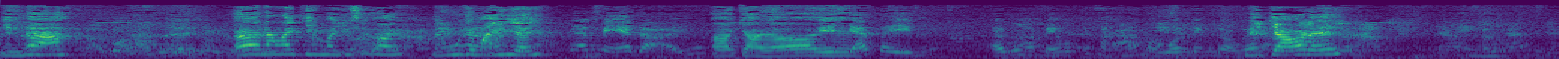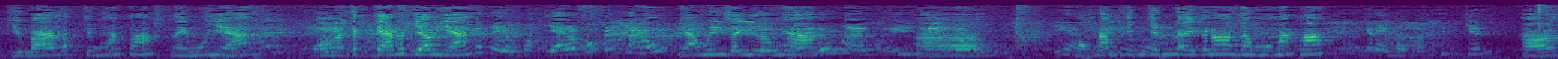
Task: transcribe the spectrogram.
gì nữa hả ê đang live chim mà chú xíu ơi mày mua cho mày cái gì? Dạ, mẹ đợi. Ờ trời mẹ ơi trả tiền. Ở bữa mẹ mua cái mặt nó mà quên đem đồ ra. cho đi. Chiều ba lắp chân mắt lắm. Này mua gì hả còn mà cắt cha hết trơn vậy? Cái này là dạ đâu có cách đâu. Nhà nguyên sợi gì luôn hả đúng rồi ờ là một năm chín chín đây cái đó tao mua mắt lắm. Cái này một năm chín chín. Ờ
